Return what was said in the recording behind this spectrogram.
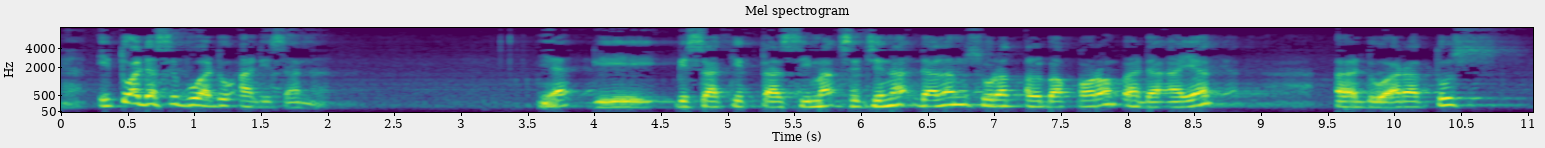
Ya, itu ada sebuah doa di sana. Ya, di, bisa kita simak sejenak dalam surat Al-Baqarah pada ayat uh, 250.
